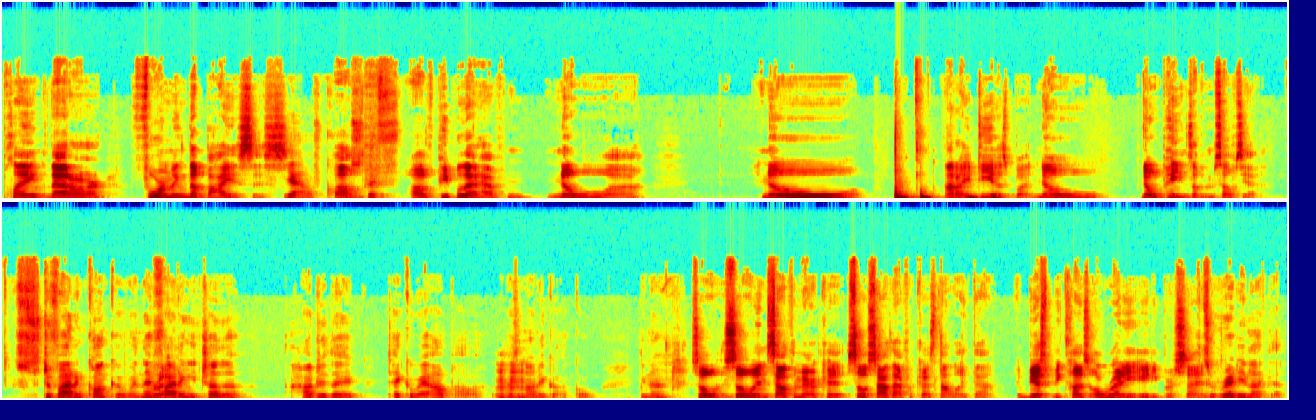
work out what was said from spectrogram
playing that are forming the biases Yeah, of course. Of- They've of people that have no uh, no not ideas but no no opinions of themselves yet. It's divide and conquer. When they're Right. fighting each other, how do they take away our power as Mm-hmm. an oligarch or, you know? So so in South America, so South Africa is not like that. Just because already eighty percent. It's already like that.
